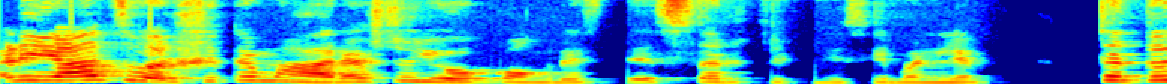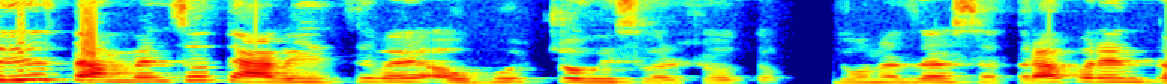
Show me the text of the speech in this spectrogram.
आणि याच वर्षी ते महाराष्ट्र युवक काँग्रेसचे सरचिटणीसही बनले. सत्यजित तांबेंचं त्यावेळीचं वय अवघड चोवीस वर्ष होतं. दोन हजार सतरा पर्यंत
